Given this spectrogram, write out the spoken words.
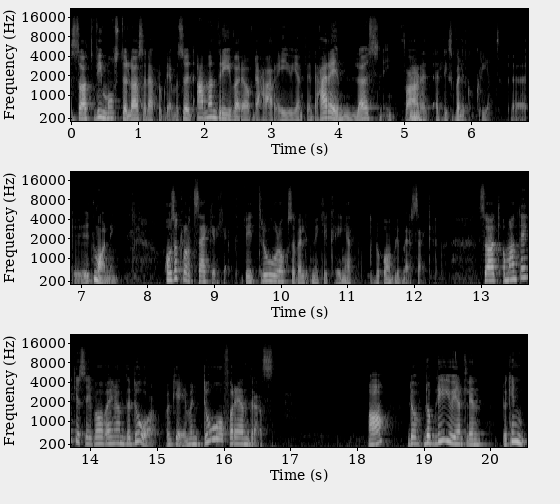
så att vi måste lösa det här problemet. Så en annan drivare av det här är ju egentligen, det här är en lösning för ett, ett liksom väldigt konkret uh, utmaning. Och såklart säkerhet. Vi tror också väldigt mycket kring att det kommer att bli mer säkert. Så att om man tänker sig, vad, vad händer då? Okej, men då förändras Ja, då, då blir ju egentligen då, kan,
